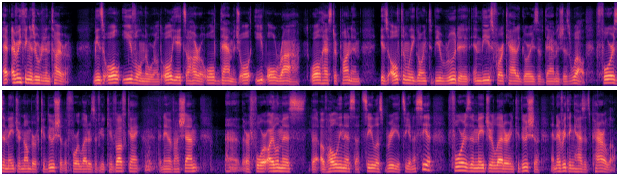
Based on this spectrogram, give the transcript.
everything is rooted in Torah means all evil in the world, all Yetzer Hara, all damage, all evil, all Ra, all Hester Panim is ultimately going to be rooted in these four categories of damage as well. Four is a major number of Kedusha, the four letters of Yud the name of Hashem. There are four oilimis of holiness, Atzilus, Bri, Yitzia, and. Four is a major letter in Kedusha, and everything has its parallel.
